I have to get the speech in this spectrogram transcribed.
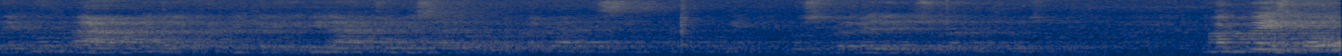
deputati dai capitoli di bilancio che sarebbero pagati sempre. Non si prevede nessuna misura. Ma questo,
